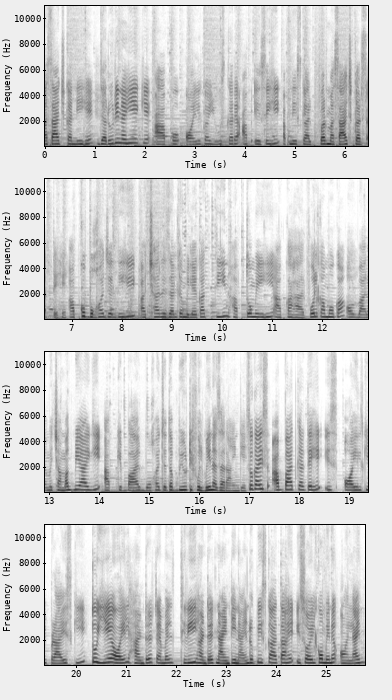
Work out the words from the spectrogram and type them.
मसाज करनी है। ज़रूरी नहीं है कि आप ऑयल का यूज़ करें, आप ऐसे ही अपनी स्कैल्प पर मसाज कर सकते हैं। आपको बहुत जल्दी ही अच्छा रिज़ल्ट मिलेगा। तीन हफ्तों में ही आपका हेयर फॉल कम होगा और बालों में चमक भी आएगी, आपके बाल बहुत ज़्यादा ब्यूटीफुल भी नज़र आएँगे। सो so गाइस अब बात करते हैं इस ऑयल की प्राइस की। तो ये oil 100 M L three hundred nine rupees का आता है। इस ऑयल को मैंने ऑनलाइन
